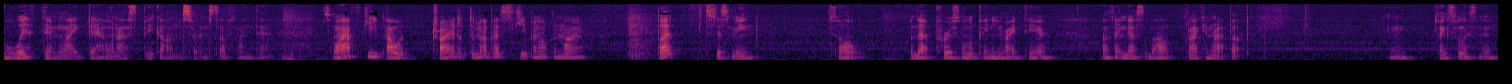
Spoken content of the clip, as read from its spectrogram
with them like that when I speak on certain stuff like that. So I have to keep. I would try to do my best to keep an open mind, but it's just me. So with that personal opinion right there, I think that's about what I can wrap up. Mm, thanks for listening.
